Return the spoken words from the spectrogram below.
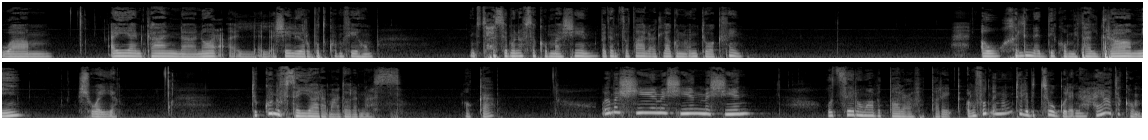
و ايا كان نوع الشيء اللي يربطكم فيهم أنتوا تحسبوا نفسكم ماشيين بعدين تطالعوا تلاقوا إنه أنتوا واقفين. أو خليني أديكم مثال درامي شوية. تكونوا في سيارة مع دول الناس OK؟ وماشيين ماشيين ماشيين وتصيروا ما بتطالعوا في الطريق. المفروض إنه أنتوا اللي بتسوقوا لانها حياتكم.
